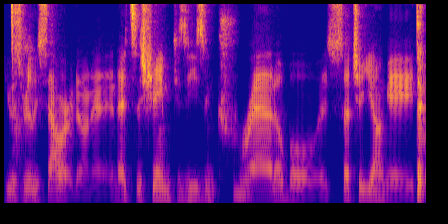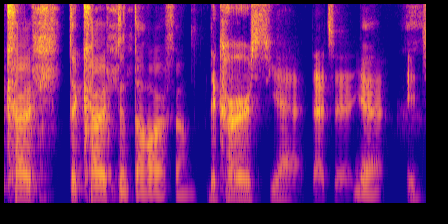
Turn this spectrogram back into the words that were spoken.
he was really soured on it. And it's a shame because he's incredible. It's such a young age. The curse, the curse of the horror film. The curse, yeah, that's it. Yeah. Yeah. It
